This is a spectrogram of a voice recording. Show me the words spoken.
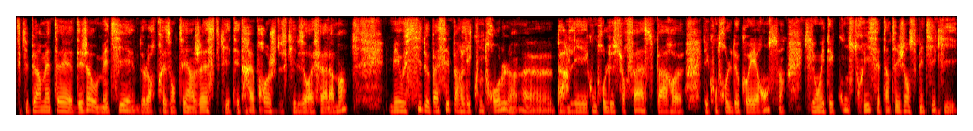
ce qui permettait déjà aux métiers de leur présenter un geste qui était très proche de ce qu'ils auraient fait à la main, mais aussi de passer par les contrôles, euh, par les contrôles de surface, par les contrôles de cohérence qui ont été construits, cette intelligence métier qui,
